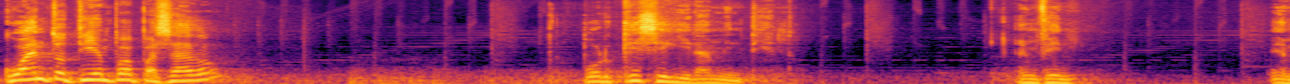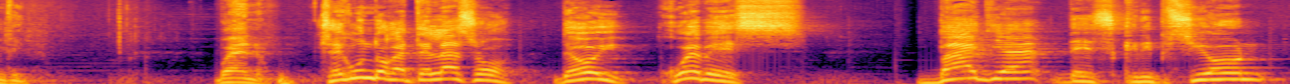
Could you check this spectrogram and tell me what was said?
¿Cuánto tiempo ha pasado? ¿Por qué seguirá mintiendo? En fin, en fin. Bueno, segundo gatelazo de hoy, jueves. Vaya descripción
